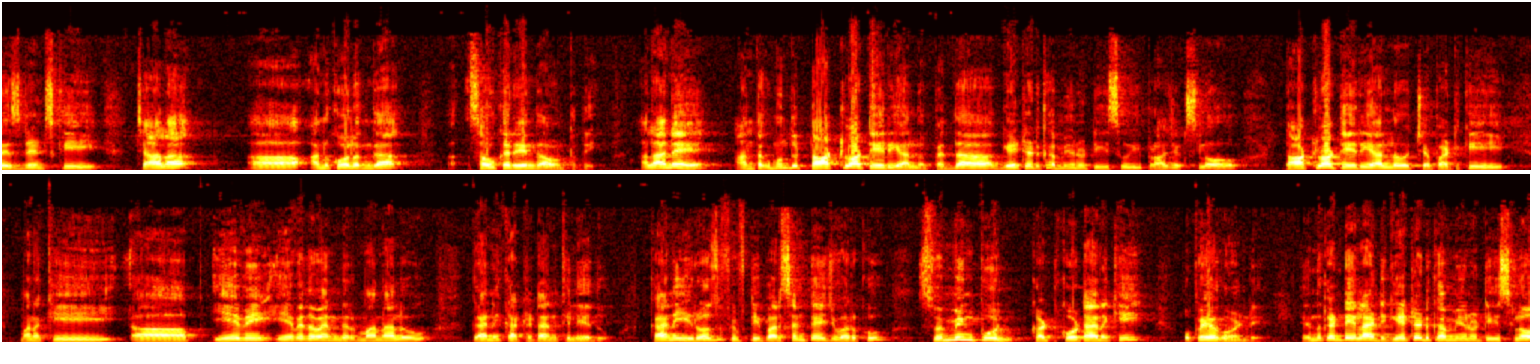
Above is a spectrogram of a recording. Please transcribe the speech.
రెసిడెంట్స్కి చాలా అనుకూలంగా సౌకర్యంగా ఉంటుంది. అలానే అంతకుముందు టాట్ లాట్ ఏరియాల్లో పెద్ద గేటెడ్ కమ్యూనిటీస్ ఈ ప్రాజెక్ట్స్లో టాట్ లాట్ ఏరియాల్లో వచ్చేపాటికి మనకి ఏమి ఏ విధమైన నిర్మాణాలు కానీ కట్టడానికి లేదు. కానీ ఈరోజు ఫిఫ్టీ పర్సెంటేజ్ వరకు స్విమ్మింగ్ పూల్ కట్టుకోవటానికి ఉపయోగం అండి. ఎందుకంటే ఇలాంటి గేటెడ్ కమ్యూనిటీస్లో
